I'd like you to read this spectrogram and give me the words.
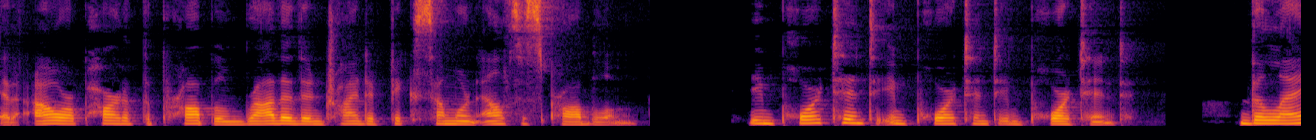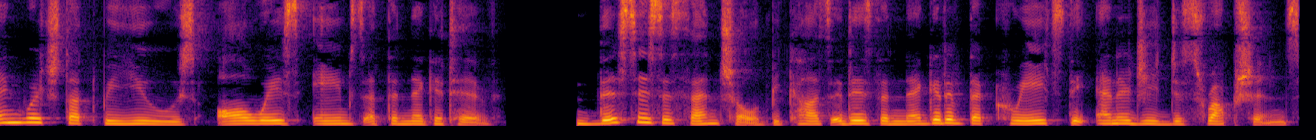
at our part of the problem rather than trying to fix someone else's problem. Important, important, important. The language that we use always aims at the negative. This is essential because it is the negative that creates the energy disruptions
